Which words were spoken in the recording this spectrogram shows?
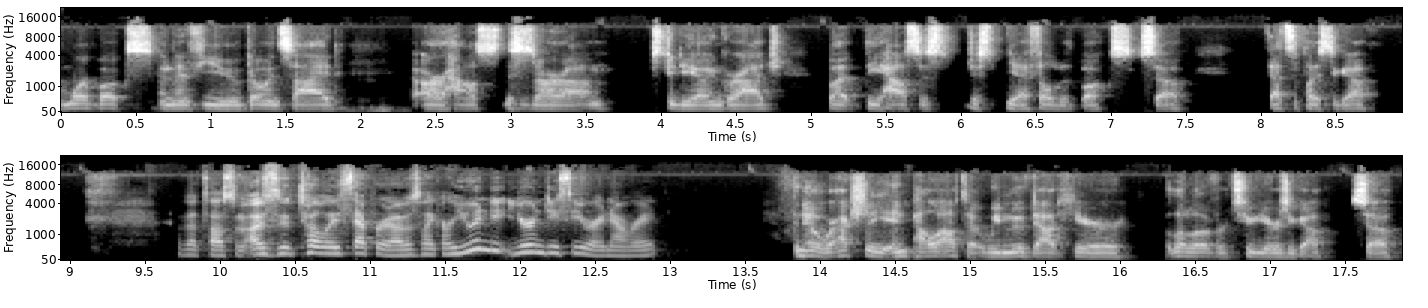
more books. And then if you go inside our house, this is our um, studio and garage, but the house is just yeah filled with books. So that's the place to go. That's awesome. I was totally separate. I was like, "Are you in? D- you're in DC right now, right?" No, we're actually in Palo Alto. We moved out here a little over two years ago. So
